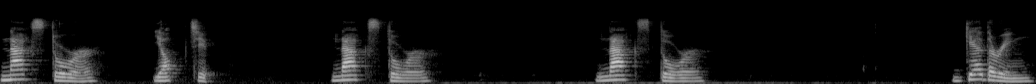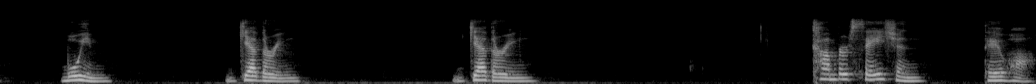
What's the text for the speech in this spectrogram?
next door 옆집 next door next door gathering 모임 gathering gathering conversation 대화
